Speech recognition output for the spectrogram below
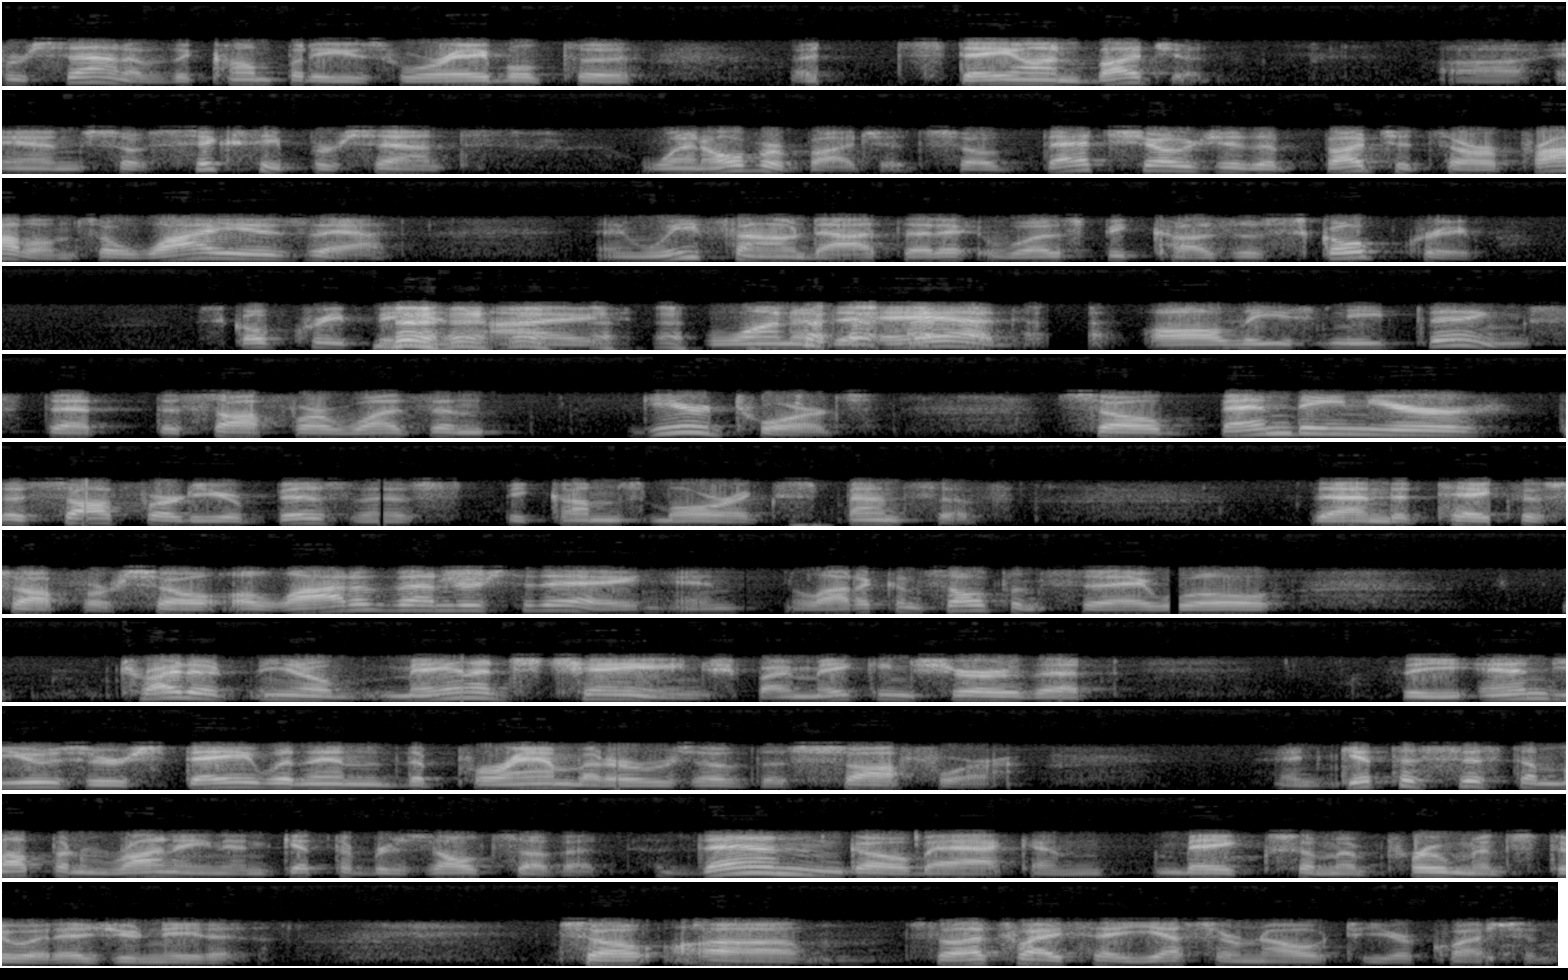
of the companies were able to uh, stay on budget, uh, and so 60% went over budget. So that shows you that budgets are a problem. So why is that? And we found out that it was because of scope creep. Scope creep being I wanted to add all these neat things that the software wasn't geared towards. So bending your the software to your business becomes more expensive than to take the software. So a lot of vendors today and a lot of consultants today will try to you know manage change by making sure that the end users stay within the parameters of the software and get the system up and running and get the results of it. Then go back and make some improvements to it as you need it. So, uh, so that's why I say yes or no to your question.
